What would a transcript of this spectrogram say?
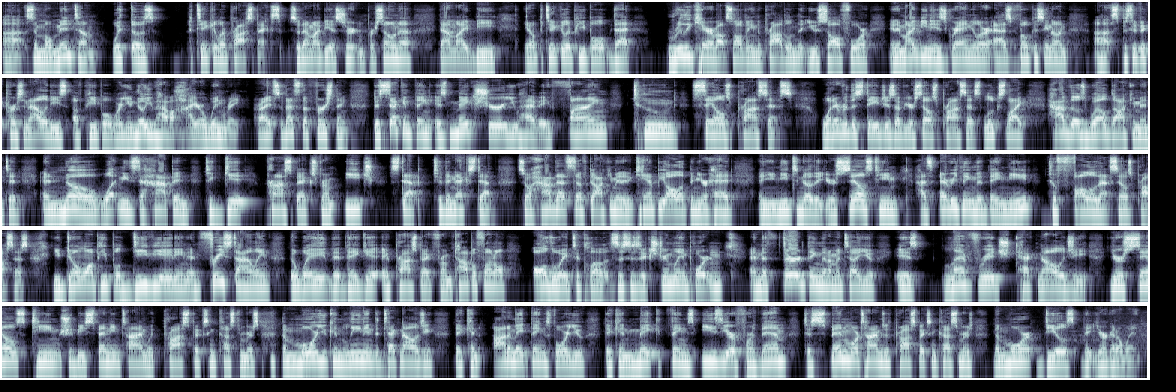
uh, some momentum with those particular prospects. So that might be a certain persona. That might be, you know, particular people that really care about solving the problem that you solve for. And it might be as granular as focusing on uh, specific personalities of people where you know you have a higher win rate. Right. So that's the first thing. The second thing is make sure you have a fine tuned sales process whatever the stages of your sales process looks like, have those well documented and know what needs to happen to get prospects from each step to the next step. So have that stuff documented. It can't be all up in your head. And you need to know that your sales team has everything that they need to follow that sales process. You don't want people deviating and freestyling the way that they get a prospect from top of funnel all the way to close. This is extremely important. And the third thing that I'm going to tell you is leverage technology. Your sales team should be spending time with prospects and customers. The more you can lean into technology that can automate things for you, that can make things easier for them to spend more times with prospects and customers, the more deals that you're going to win.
